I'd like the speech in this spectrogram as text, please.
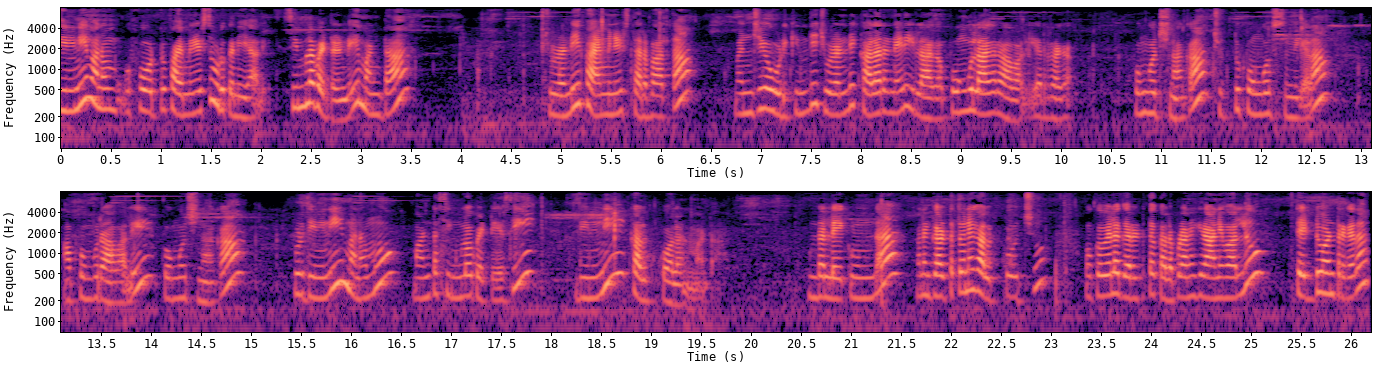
దీనిని మనం ఫోర్ టు ఫైవ్ మినిట్స్ ఉడకనియాలి సిమ్లో పెట్టండి మంట. చూడండి ఫైవ్ మినిట్స్ తర్వాత మంచిగా ఉడికింది. చూడండి కలర్ అనేది ఇలాగా పొంగులాగా రావాలి ఎర్రగా. పొంగు వచ్చినాక చుట్టూ పొంగు వస్తుంది కదా ఆ పొంగు రావాలి. పొంగు వచ్చినాక ఇప్పుడు దీనిని మనము మంట సిమ్లో పెట్టేసి దీన్ని కలుపుకోవాలన్నమాట. ఉండ లేకుండా మనం గట్టతోనే కలుపుకోవచ్చు. ఒకవేళ గరిటతో కలపడానికి రాని వాళ్ళు తెడ్డు అంటారు కదా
